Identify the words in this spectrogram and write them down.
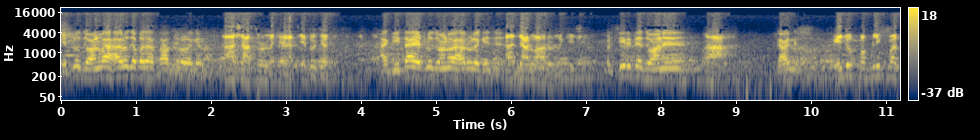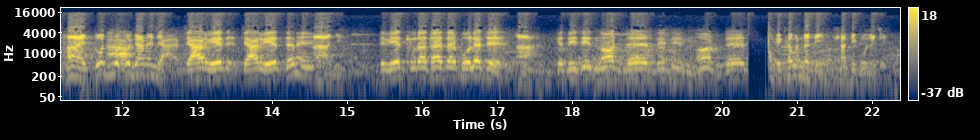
એટલું જાણવા સારું છે બધા શાસ્ત્રો લખેલા. આ શાસ્ત્રો લખેલા છે. એટલું છે. આ ગીતા એટલું જાણવા સારું લખી છે. આ જાણવા સારું લખી છે. પણ સી રીતે જાણે? હા. કારણ એ જો પબ્લિકમાં થાય તો જ લોકો જાણે ને. ચાર- વેદ ચાર વેદ છે ને તે વેદ પૂરા થાય ત્યારે બોલે છે હા. કે this is not dead this is not dead ખબર નથી સાથી બોલે છે.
